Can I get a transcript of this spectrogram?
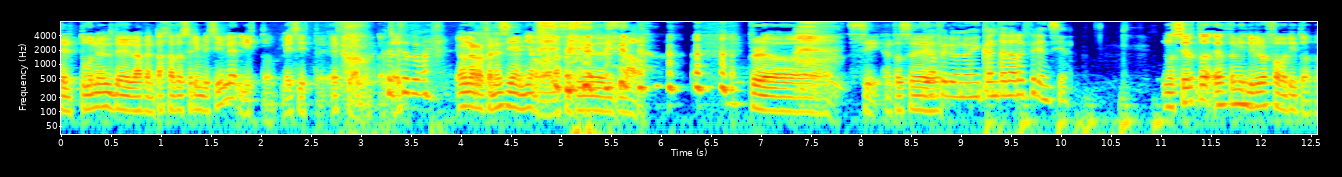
del túnel de las ventajas de ser invisible, listo, le hiciste, este álbum. Es una referencia de mierda, la saqué de nada. Pero sí, entonces, Ya, pero nos encanta la referencia. ¿no es cierto? Es de mis libros favoritos,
